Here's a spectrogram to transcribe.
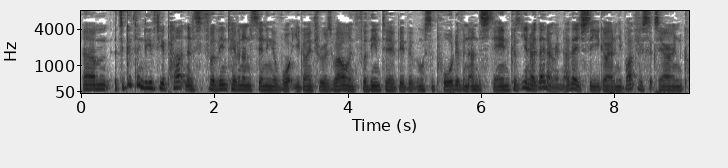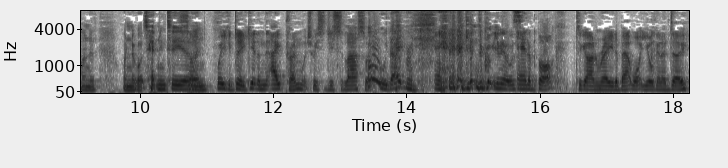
um, it's a good thing to give to your partners for them to have an understanding of what you're going through as well, and for them to be a bit more supportive and understand because you know they don't really know. They just see you go out on your bike for six hours and kind of wonder what's happening to you. so and what you could do, you get them the apron, which we suggested last week. oh, the apron, getting to cook your meals. and a book to go and read about what you're going to do.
